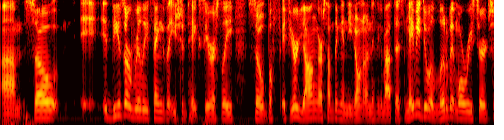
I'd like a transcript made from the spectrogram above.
Um, so it, these are really things that you should take seriously. So if you're young or something and you don't know anything about this maybe do a little bit more research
